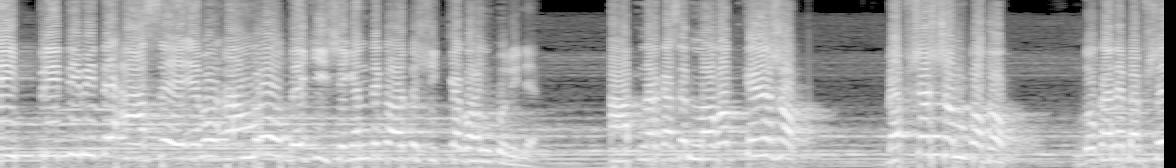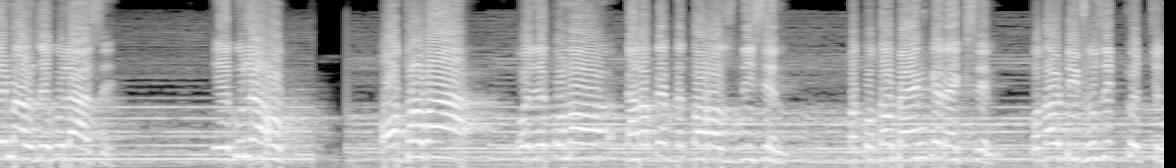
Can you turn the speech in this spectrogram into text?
এই পৃথিবীতে আছে এবং আমরাও দেখি, সেখান থেকে হয়তো শিক্ষা গ্রহণ করি না। আপনার কাছে নগদ ক্যাশ হোক, ব্যবসার সম্পদ হোক, দোকানে ব্যবসায়ী মাল যেগুলো আছে, এগুলা হোক, অথবা ওই যে কোনো কারোকে করজ দিছেন বা কোথাও ব্যাংকে রাখছেন, কোথাও ডিপোজিট করছেন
